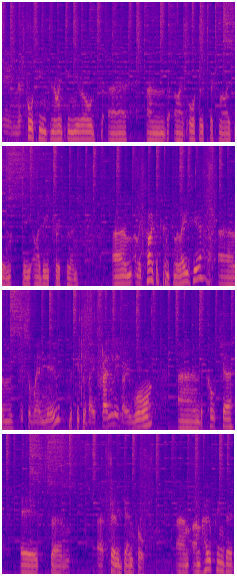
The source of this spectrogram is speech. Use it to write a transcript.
in 14 to 19 year olds uh, and I've also specialised in the IB curriculum. Um, I'm excited to come to Malaysia. Um, it's somewhere new. The people are very friendly, very warm, and the culture is um, uh, fairly gentle. Um, I'm hoping that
